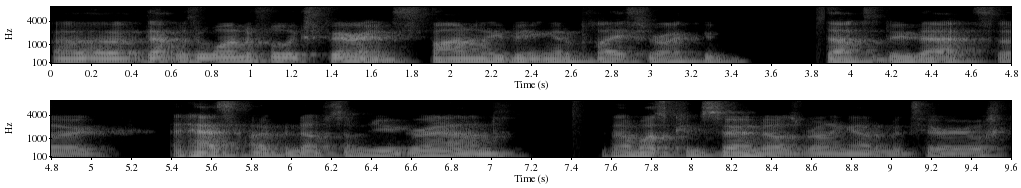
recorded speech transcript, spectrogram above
uh, that was a wonderful experience. Finally, being at a place where I could start to do that. So it has opened up some new ground. I was concerned I was running out of material.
